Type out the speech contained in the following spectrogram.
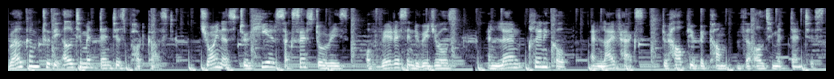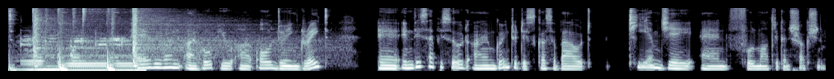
Welcome to the Ultimate Dentist Podcast. Join us to hear success stories of various individuals and learn clinical and life hacks to help you become the ultimate dentist. Hey everyone, I hope you are all doing great. Uh, in this episode, I am going to discuss about TMJ and full mouth reconstruction.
